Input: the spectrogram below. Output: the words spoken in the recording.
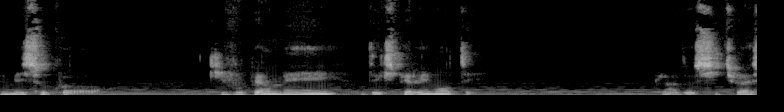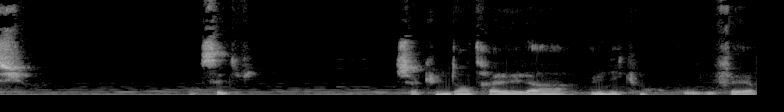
Aimez ce corps qui vous permet d'expérimenter plein de situations dans cette vie. Chacune d'entre elles est là uniquement pour vous faire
